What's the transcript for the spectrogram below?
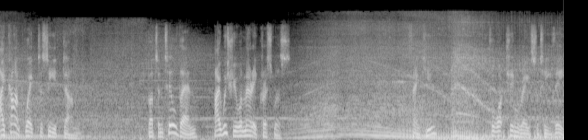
I can't wait to see it done. But until then, I wish you a Merry Christmas. Thank you for watching Racer TV.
